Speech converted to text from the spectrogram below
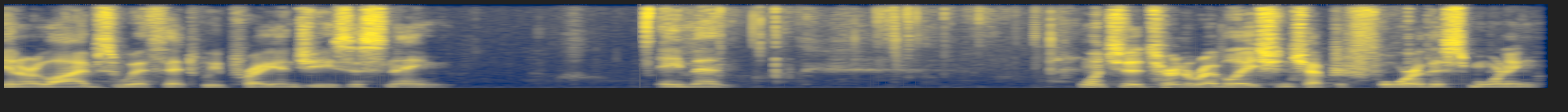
in our lives with it. We pray in Jesus' name. Amen. I want you to turn to Revelation chapter 4 this morning.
